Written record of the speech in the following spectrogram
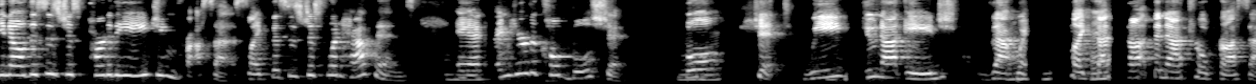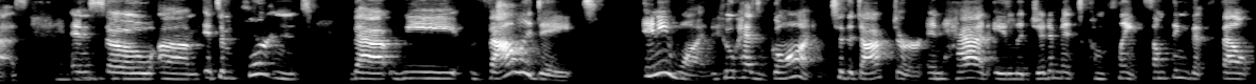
you know, this is just part of the aging process. Like, this is just what happens. Mhm. And I'm here to call bullshit. Mhm. Bullshit. We do not age that way. Like, Mhm. that's not the natural process. And Mhm. so um, it's important that we validate anyone who has gone to the doctor and had a legitimate complaint, something that fell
